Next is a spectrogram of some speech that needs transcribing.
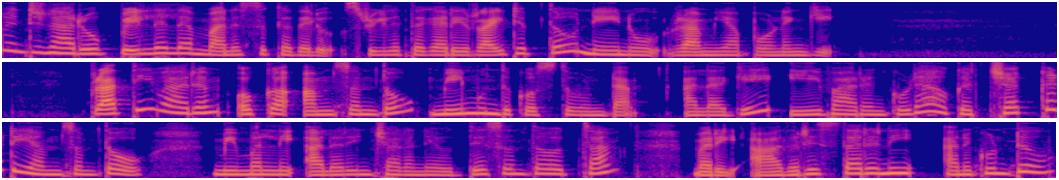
వింటున్నారు పిల్లల మనసు కథలు. శ్రీలత గారి రైటప్తో నేను రమ్య పోణంగి. ప్రతి వారం ఒక అంశంతో మీ ముందుకొస్తూ ఉంటాం. అలాగే ఈ వారం కూడా ఒక చక్కటి అంశంతో మిమ్మల్ని అలరించాలనే ఉద్దేశంతో వచ్చాం. మరి ఆదరిస్తారని అనుకుంటూ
